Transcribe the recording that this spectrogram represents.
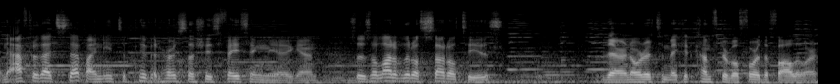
And after that step, I need to pivot her so she's facing me again. So there's a lot of little subtleties there in order to make it comfortable for the follower.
